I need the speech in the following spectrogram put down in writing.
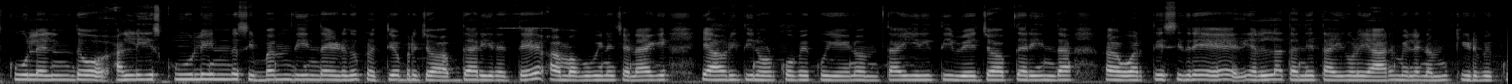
ಸ್ಕೂಲಿಂದು ಅಲ್ಲಿ ಸ್ಕೂಲಿಂದ ಸಿಬ್ಬಂದಿಯಿಂದ ಹಿಡಿದು ಪ್ರತಿಯೊಬ್ಬರ ಜವಾಬ್ದಾರಿ ಇರುತ್ತೆ. ಆ ಮಗುವಿನ ಚೆನ್ನಾಗಿ ಯಾವ ರೀತಿ ನೋಡ್ಕೋಬೇಕು, ಏನು ಅಂತ ಈ ರೀತಿ ಬೇಜವಾಬ್ದಾರಿಯಿಂದ ವರ್ತಿಸಿದರೆ ಎಲ್ಲ ತಂದೆ ತಾಯಿಗಳು ಯಾರ ಮೇಲೆ ನಂಬಿಕೆ ಇಡಬೇಕು,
